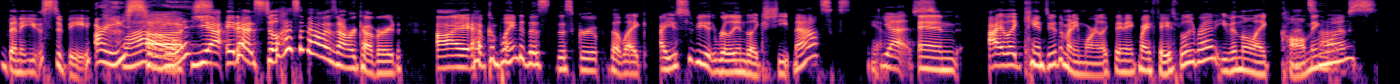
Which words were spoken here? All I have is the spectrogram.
than it used to be. Are you Wow. serious? Yeah, it has still has somehow has not recovered. I have complained to this this group that like I used to be really into like sheet masks Yeah. yes. and I like can't do them anymore. Like they make my face really red, even the like calming ones.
